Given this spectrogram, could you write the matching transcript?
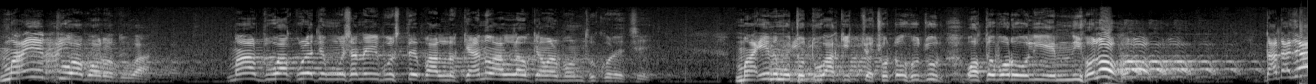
মায়ের দোয়া বড় দোয়া। মা দোয়া করেছে মুসা নেই বুঝতে পারল, কেন আল্লাহকে আমার বন্ধু করেছে? মায়ের মতো দোয়া কিচ্ছ, ছোট হুজুর, অত বড় অলি এমনি হলো? দাদা যা!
